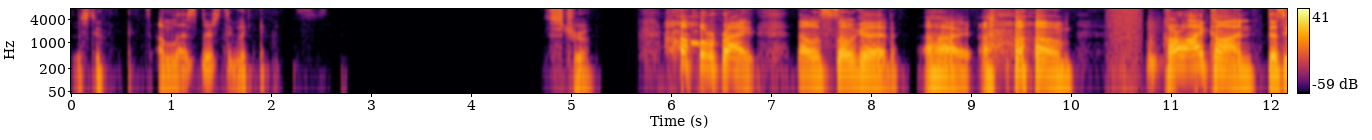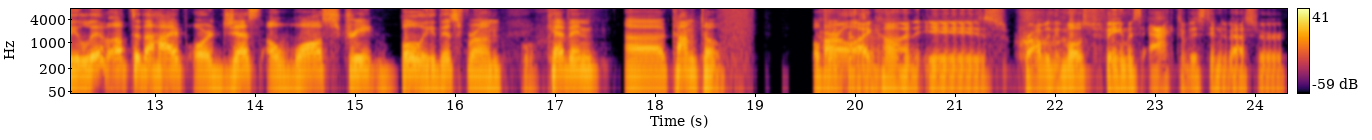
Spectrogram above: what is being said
there's two hands. Unless there's two hands. It's true. All right. That was so good. All right. Um Carl Icahn, does he live up to the hype or just a Wall Street bully? This from Oof. Kevin uh Kamto. Hopefully Carl. Icahn is probably the most famous activist investor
